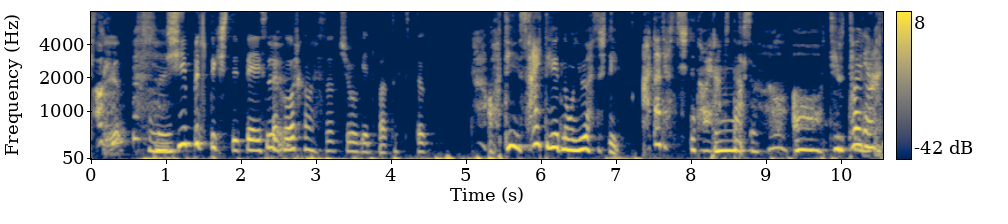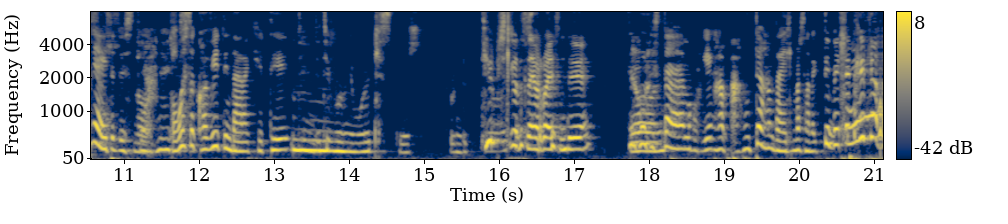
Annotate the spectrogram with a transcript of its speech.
Шипэлдэг штэ дээ. Яста хөөхөн асууд шүү гэд бодогддог. А тийм сая тэгээд нөгөө юу яасан штэ гадаад явсан шүү дээ та хоёр хамтдаа. Аа тэр хоёр анхны аялал байсан уу? Угаасаа ковидын дараа гэхэр тий. Тийм тий бүр миний мөрөөдлөс тэгэл. Бүр ингэ тэр бичлэгүүдээс амар гоё байсан тий. Тэр хөрөстэй амар хург яг хүнтэй хамт аялмаар санагддаг байлаа тэгэхээр.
